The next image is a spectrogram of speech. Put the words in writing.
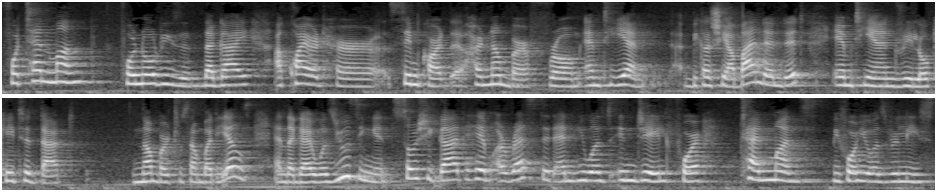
for 10 months for no reason. The guy acquired her SIM card, her number from MTN because she abandoned it. MTN relocated that number to somebody else and the guy was using it. So she got him arrested and he was in jail for 10 months before he was released.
